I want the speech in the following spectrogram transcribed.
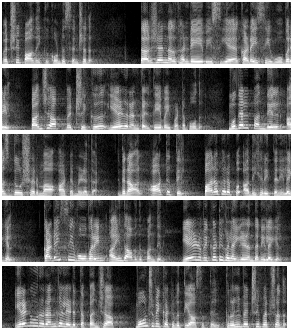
வெற்றி பாதைக்கு கொண்டு சென்றது. தர்ஜன் நல்கண்டே வீசிய கடைசி ஓவரில் பஞ்சாப் வெற்றிக்கு ஏழு ரன்கள் தேவைப்பட்ட போது முதல் பந்தில் அஸ்தோஷ் சர்மா ஆட்டமிழந்தார். இதனால் ஆட்டத்தில் பரபரப்பு அதிகரித்த நிலையில் கடைசி ஓவரின் ஐந்தாவது பந்தில் ஏழு விக்கெட்டுகளை இழந்த நிலையில் இருநூறு ரன்கள் எடுத்த பஞ்சாப் மூன்று விக்கெட் வித்தியாசத்தில் த்ரில் வெற்றி பெற்றது.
